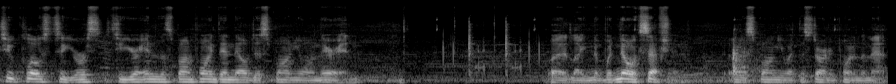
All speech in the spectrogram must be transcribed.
too close to your to your end of the spawn point, then they'll just spawn you on their end. But like, with no exception, they'll spawn you at the starting point of the map.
